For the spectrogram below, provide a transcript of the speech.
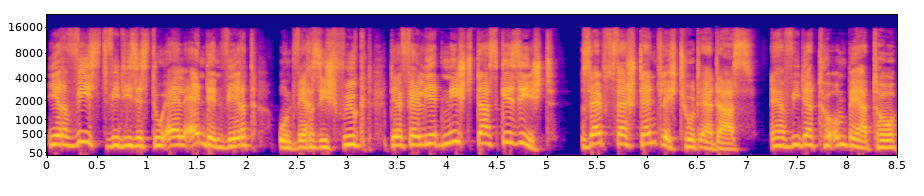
Ihr wisst, wie dieses Duell enden wird, und wer sich fügt, der verliert nicht das Gesicht. Selbstverständlich tut er das, erwiderte Umberto,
